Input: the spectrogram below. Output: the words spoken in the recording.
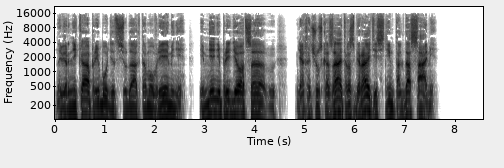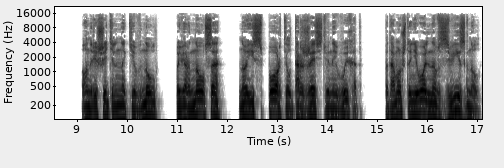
наверняка прибудет сюда к тому времени, и мне не придется... Я хочу сказать, разбирайтесь с ним тогда сами». Он решительно кивнул, повернулся, но испортил торжественный выход, потому что невольно взвизгнул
